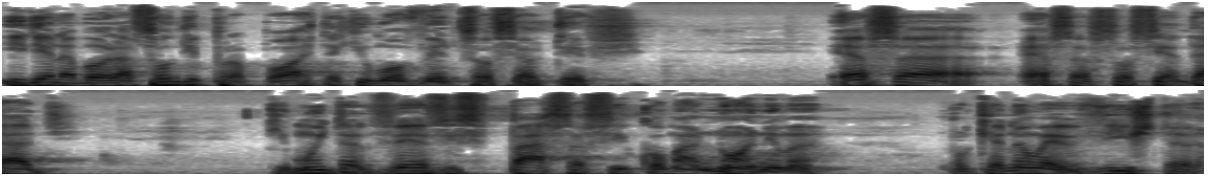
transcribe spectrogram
e de elaboração de propostas que o movimento social teve. Essa, essa sociedade, que muitas vezes passa-se como anônima, porque não é vista,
